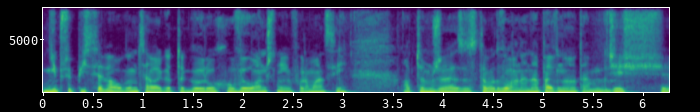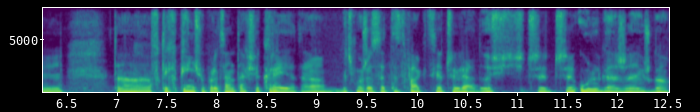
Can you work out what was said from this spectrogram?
Nie przypisywałbym całego tego ruchu wyłącznie informacji o tym, że został odwołany. Na pewno tam gdzieś y, ta, w tych 5% się kryje ta być może satysfakcja, czy radość, czy, czy ulga, że już go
